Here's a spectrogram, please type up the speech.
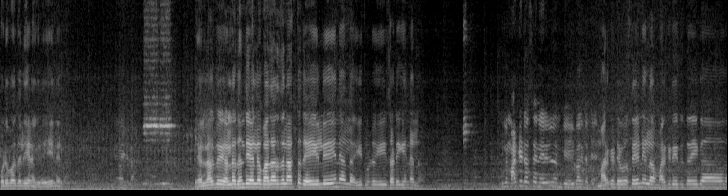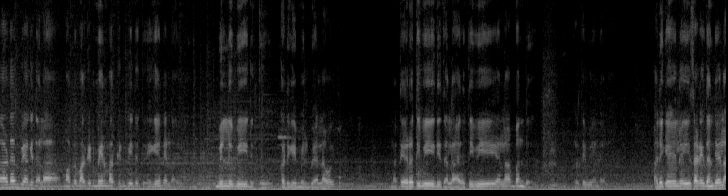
ಕೊಡಭಾಗದಲ್ಲಿ ಏನಾಗಿದೆ? ಏನಿಲ್ಲ. ಏನಾಗಿಲ್ಲ. ಎಲ್ಲದು ಎಲ್ಲ ದಂಧೆ ಎಲ್ಲ ಬಾಜಾರದಲ್ಲಿ ಆಗ್ತದೆ. ಇಲ್ಲಿ ಏನಿಲ್ಲ. ಈ ತುಂಡು ಈ ಸಡಿಗೆ ಏನಿಲ್ಲ. ಇಲ್ಲಿ ಮಾರ್ಕೆಟ್ ವ್ಯವಸ್ಥೆ ಏನಿಲ್ಲ ನಮಗೆ ಈ ಭಾಗದಲ್ಲಿ? ಮಾರ್ಕೆಟ್ ವ್ಯವಸ್ಥೆ ಏನಿಲ್ಲ. ಮಾರ್ಕೆಟ್ ಇದ್ದಿದ್ದು ಈಗ ಗಾರ್ಡನ್ ಬಿ ಆಗಿದ್ದಲ್ಲ. ಮೊದಲು ಮಾರ್ಕೆಟ್ ಮೇನ್ ಮಾರ್ಕೆಟ್ ಬಿ ಇದ್ದಿತ್ತು. ಈಗ ಏನಿಲ್ಲ. ಇಲ್ಲಿ ಮಿಲ್ ಬಿ ಇದ್ದಿತ್ತು. ಕಟ್ಟಿಗೆ ಮಿಲ್ ಬಿ ಎಲ್ಲ ಹೋಯ್ತು. ಮತ್ತು ರತಿವಿ ಇದ್ದಿತ್ತಲ್ಲ ರತಿ ಬಿ ಎಲ್ಲ ಬಂದು. ರತಿವಿ ಏನಿಲ್ಲ. ಅದಕ್ಕೆ ಇಲ್ಲಿ ಈ ಸೈಡಿಗೆ ದಂಧೆ ಇಲ್ಲ.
